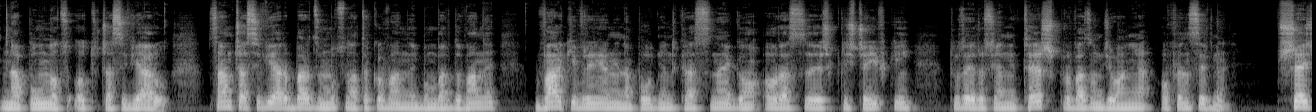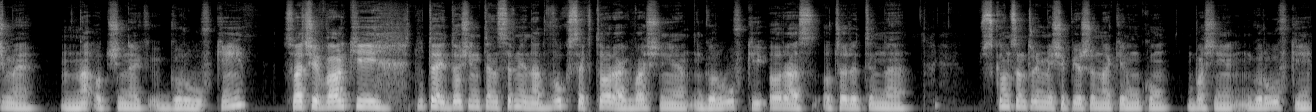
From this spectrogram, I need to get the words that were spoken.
na północ od Czasy Wiaru. Sam Czasy Wiar bardzo mocno atakowany, bombardowany. Walki w rejonie na południu od Krasnego oraz y, Kliszczejówki. Tutaj Rosjanie też prowadzą działania ofensywne. Przejdźmy na odcinek Gorłówki. Słuchajcie, walki tutaj dość intensywnie na dwóch sektorach, właśnie Gorłówki oraz Oczerytynę. Skoncentrujmy się pierwszy na kierunku właśnie Gorłówki,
